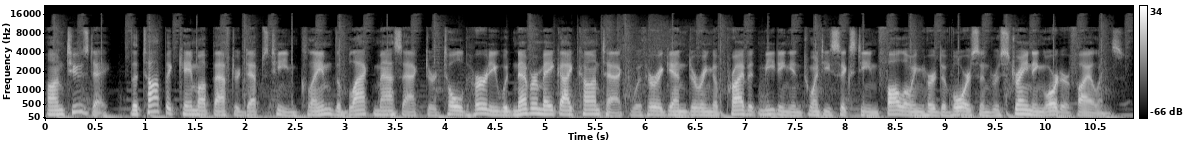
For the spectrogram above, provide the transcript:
On Tuesday, the topic came up after Depp's team claimed the Black Mass actor told Heard he would never make eye contact with her again during a private meeting in 2016 following her divorce and restraining order filings.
